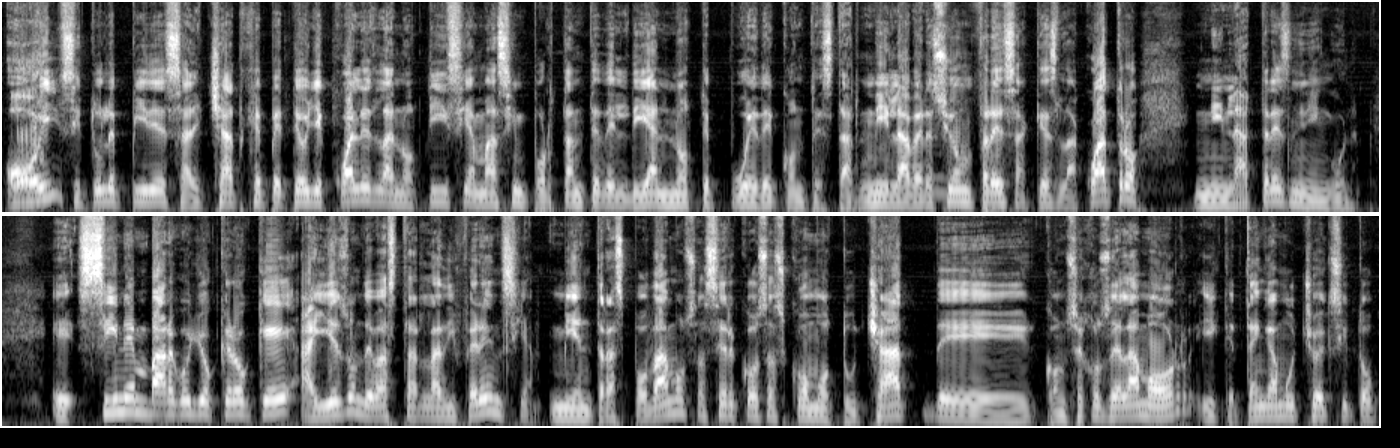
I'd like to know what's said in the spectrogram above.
Hoy, si tú le pides al chat GPT, oye, ¿cuál es la noticia más importante del día? No te puede contestar. Ni la versión fresa, que es la 4, ni la 3, ni ninguna. Eh, sin embargo, yo creo que ahí es donde va a estar la diferencia. Mientras podamos hacer cosas como tu chat de consejos del amor y que tenga mucho éxito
